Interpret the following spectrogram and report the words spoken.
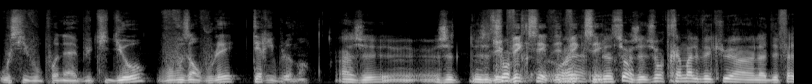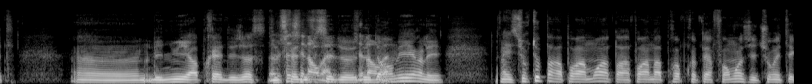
ou si vous prenez un but idiot, vous vous en voulez terriblement. Ah, j'ai, j'ai, vous toujours, êtes vexé, vous êtes ouais, vexé. Bien sûr, j'ai toujours très mal vécu hein, la défaite. Euh, les nuits après, déjà, c'était très difficile normal, de, de dormir. Les... Et surtout par rapport à moi, par rapport à ma propre performance, j'ai toujours été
